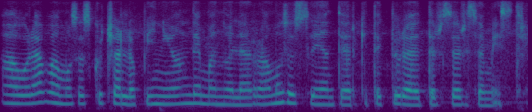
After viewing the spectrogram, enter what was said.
Ahora vamos a escuchar la opinión de Manuela Ramos, estudiante de arquitectura de tercer semestre.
